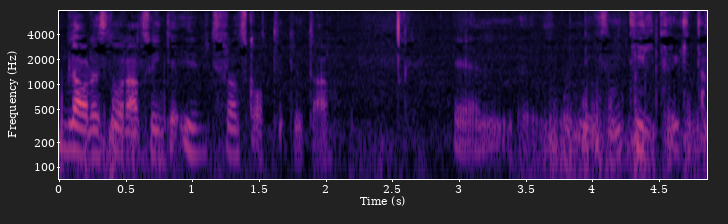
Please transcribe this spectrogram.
bladen står alltså inte ut från skottet utan eh, liksom tilltryckta.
